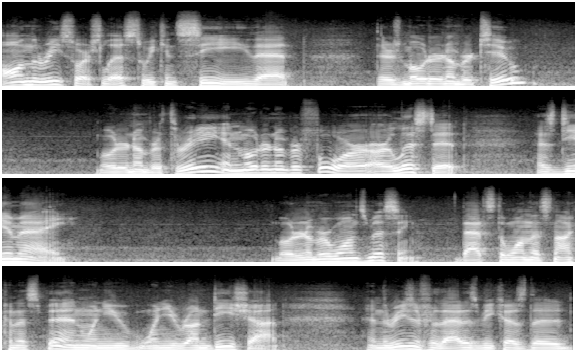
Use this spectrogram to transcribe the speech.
on the resource list, we can see that there's motor number two, motor number three, and motor number four are listed as DMA. Motor number one's missing. That's the one that's not going to spin when you when you run D-Shot. And the reason for that is because the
